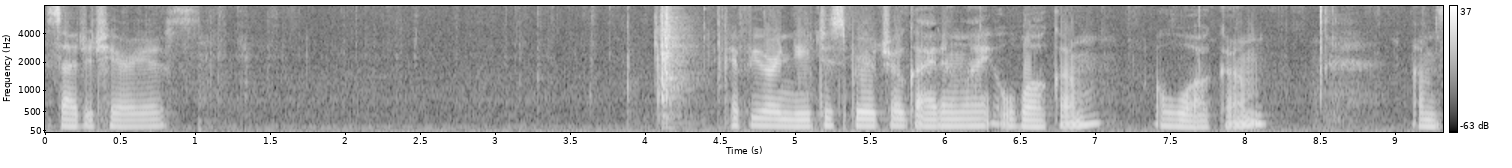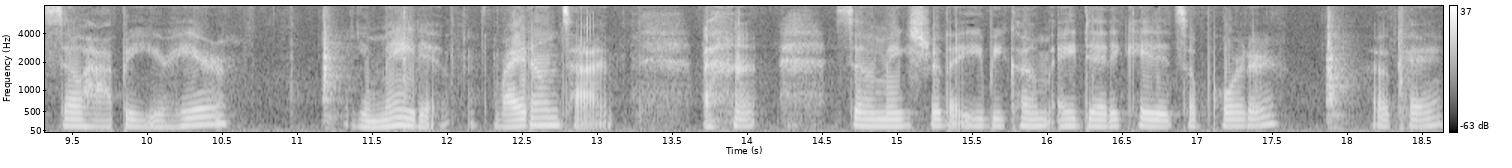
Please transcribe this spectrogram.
Sagittarius. If you are new to Spiritual Guiding Light, welcome. Welcome. I'm so happy you're here. You made it right on time. so make sure that you become a dedicated supporter. Okay,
